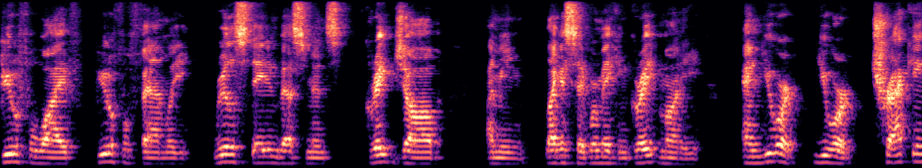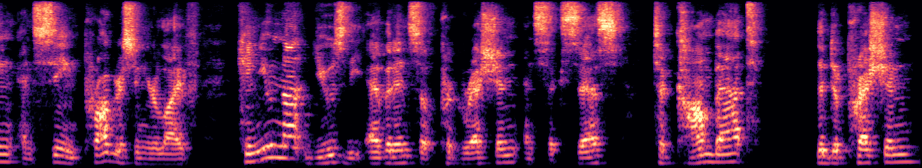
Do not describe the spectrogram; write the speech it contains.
beautiful wife, beautiful family, real estate investments, great job. I mean, like I said, we're making great money and you are you are tracking and seeing progress in your life. Can you not use the evidence of progression and success to combat the depression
